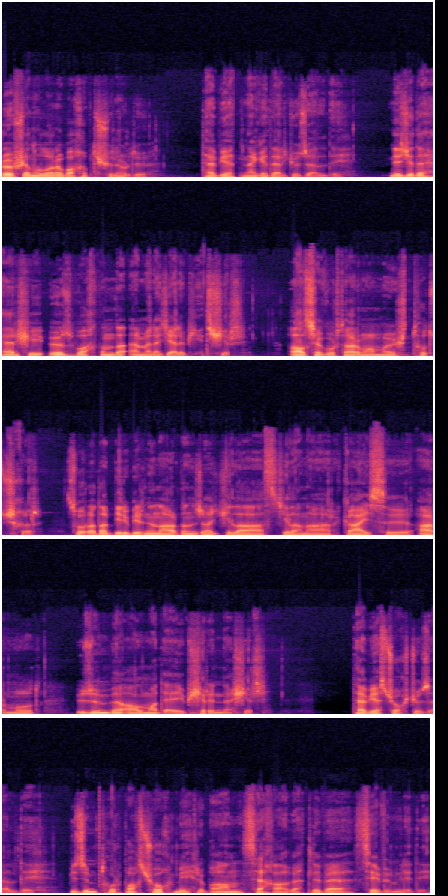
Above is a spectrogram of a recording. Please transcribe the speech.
Rövşən onlara baxıb düşünürdü. Təbiət nə qədər gözəldir. Necə də hər şey öz vaxtında əmələ gəlib yetişir. Alça qurtarmamış tut çıxır. Sonra da bir-birinin ardınca gilas, gilanar, qaysı, armud, üzüm və alma dəyib şirinləşir. Təbiət çox gözəldir. Bizim torpaq çox mehriban, səxavətli və sevimlidir.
